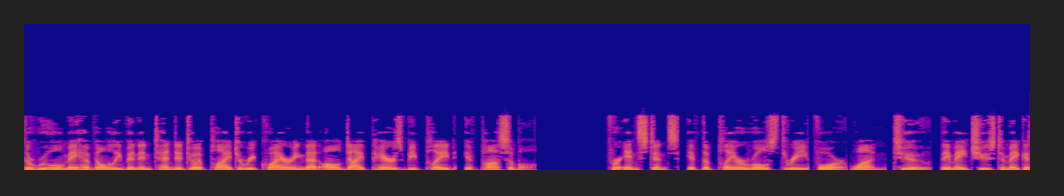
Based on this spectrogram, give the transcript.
The rule may have only been intended to apply to requiring that all die pairs be played, if possible. For instance, if the player rolls 3 4 1 2, they may choose to make a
